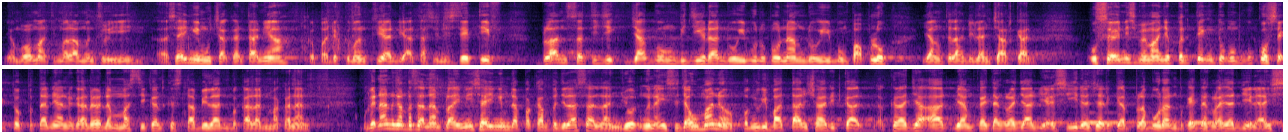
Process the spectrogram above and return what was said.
Yang berhormat Timbalan Menteri, uh, saya ingin mengucapkan tahniah kepada Kementerian di atas inisiatif Pelan Strategik Jagung Bijiran 2026-2040 yang telah dilancarkan. Usaha ini sememangnya penting untuk memperkukuh sektor pertanian negara dan memastikan kestabilan bekalan makanan. Berkenaan dengan persoalan pelan ini, saya ingin mendapatkan penjelasan lanjut mengenai sejauh mana penglibatan syarikat kerajaan yang berkaitan kerajaan GSC dan syarikat pelaburan berkaitan kerajaan GLIC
